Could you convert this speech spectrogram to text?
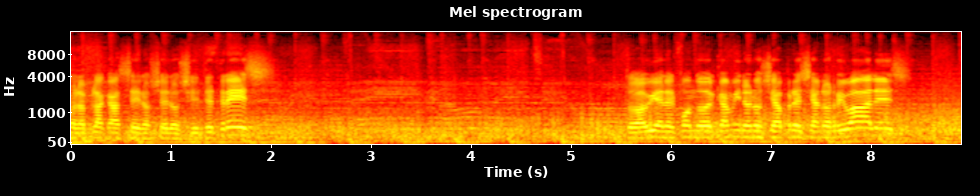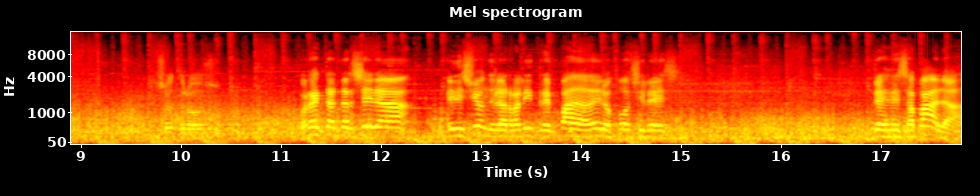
Con la placa 0073. Todavía en el fondo del camino no se aprecian los rivales. Nosotros, con esta tercera edición de la Rally Trepada de los Fósiles, desde Zapala,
